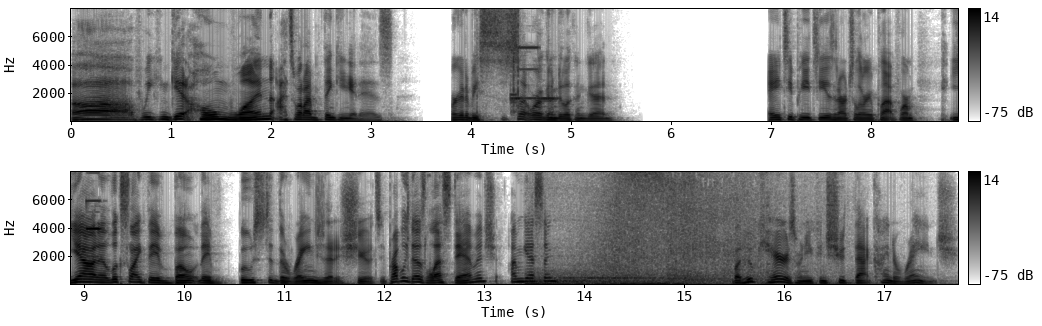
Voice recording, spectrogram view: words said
Oh, if we can get home one, that's what I'm thinking it is. We're gonna be so we're gonna be looking good. ATPT is an artillery platform. Yeah, and it looks like they've bo- they've boosted the range that it shoots. It probably does less damage, I'm guessing. But who cares when you can shoot that kind of range?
